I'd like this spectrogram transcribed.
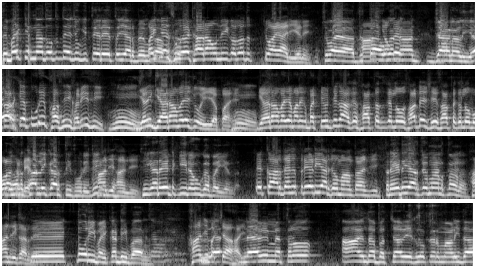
ਤੇ ਬਾਈ ਕਿੰਨਾ ਦੁੱਧ ਦੇ ਜੂਗੀ ਤੇਰੇ ਤਜਰਬੇ ਪਹਿਲੇ ਮੁਤਾਬਕ? ਸੂਏ 18 19 ਕਦੋਂ ਚੁਆਇਆ ਜੀ ਇਹਨੇ। ਚਵਾਇਆ ਦਿੱਤਾ ਹਾਂ, ਹੋਊਗਾ ਕਿਉਂਕਿ ਗਾਂ ਜਾਣ ਵਾਲੀ ਆ। ਤੜਕੇ ਪੂਰੀ ਫਸੀ ਖੜੀ ਸੀ। ਹੂੰ। ਯਾਨੀ 11 ਵਜੇ ਚੋਈ ਆਪਾਂ ਇਹ। 11 ਵਜੇ ਮੰਨ ਕੇ ਬੱਚੇ ਨੂੰ ਝਗਾ ਕੇ 7 ਕਿਲੋ 6.5 7 ਕਿਲੋ ਬੋਲਾ ਹੁਣ ਕੱਢਿਆ ਖਾਲੀ ਕਰਤੀ ਥੋੜੀ ਜੀ। ਹਾਂਜੀ ਹਾਂਜੀ। ਠੀਕ ਆ ਰੇਟ ਕੀ ਰਹੂਗਾ ਬਾਈ ਇਹਦਾ? ਇਹ ਕਰ ਦਿਆਂਗੇ 63000 ਜੋ ਮਾਨਤਾ ਜੀ। 63000 ਚੋਂ ਮਾਨਤਾਨ ਹਾਂਜੀ ਕਰ ਤੇ ਦੇ ਤੋਰੀ ਬਾਈ ਕੱਢੀ ਬਾਹਰ ਨੂੰ। ਹਾਂਜੀ ਲੈ- ਬੱਚਾ ਹਾਈ ਲੈ ਵੀ ਮਿੱਤਰੋ ਆ ਇਹਦਾ ਬੱਚਾ ਵੇਖ ਲਓ ਕਰਮ ਵਾਲੀ ਦਾ।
